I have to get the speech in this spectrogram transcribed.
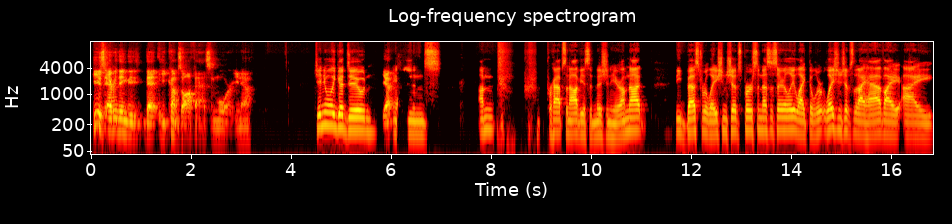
he is everything that he comes off as and more. You know, genuinely good dude. Yeah, and I'm perhaps an obvious admission here. I'm not the best relationships person necessarily. Like the relationships that I have, I I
